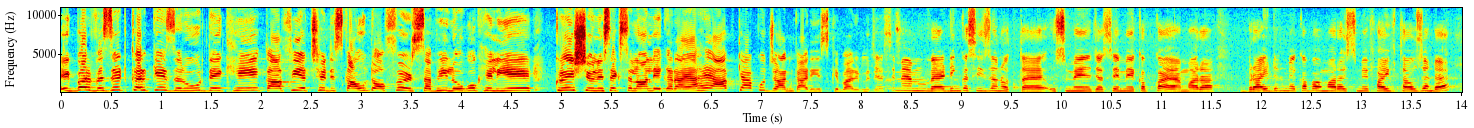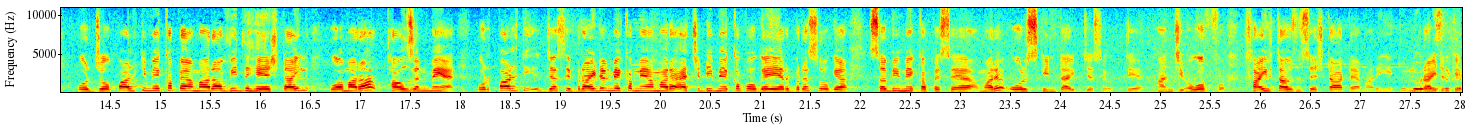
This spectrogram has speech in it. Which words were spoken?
एक बार विज़िट करके ज़रूर देखें। काफ़ी अच्छे डिस्काउंट ऑफ़र सभी लोगों के लिए क्रिश यूनिसेक्स सलॉन लेकर आया है। आप क्या कुछ जानकारी इसके बारे में जैसे मैम वेडिंग का सीज़न होता है उसमें जैसे मेकअप का है हमारा ब्राइडल मेकअप हमारा इसमें फाइव थाउज़ेंड है और जो पार्टी मेकअप है हमारा विद हेयर स्टाइल वो हमारा थाउज़ेंड में है। और पार्टी जैसे ब्राइडल मेकअप में हमारा एचडी मेकअप हो गया एयर ब्रश हो गया सभी मेकअप ऐसे है हमारे ऑल स्किन टाइप जैसे होते हैं। हाँ जी वो फाइव थाउज़ेंड से स्टार्ट है हमारी ये तो ब्राइडल के।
